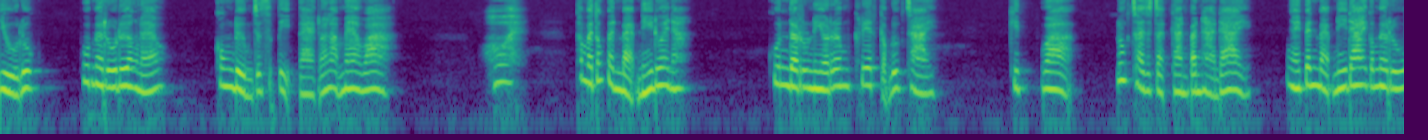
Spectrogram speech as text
อยู่ลูก พูดไม่รู้เรื่องแล้ว คงดื่มจนสติแตกแล้วล่ะแม่ว่าโฮ้ยทำไมต้องเป็นแบบนี้ด้วยนะ คุณดารุณีเริ่มเครียดกับลูกชาย คิดว่าลูกชายจะจัดการปัญหาได้ ไงเป็นแบบนี้ได้ก็ไม่รู้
